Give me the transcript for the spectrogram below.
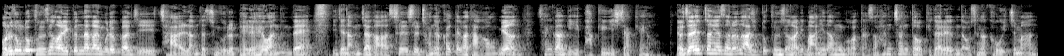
어느 정도 군 생활이 끝나갈 무렵까지 잘 남자친구를 배려해 왔는데 이제 남자가 슬슬 전역할 때가 다가오면 생각이 바뀌기 시작해요 여자 입장에서는 아직도 군 생활이 많이 남은 것 같아서 한참 더 기다려야 된다고 생각하고 있지만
